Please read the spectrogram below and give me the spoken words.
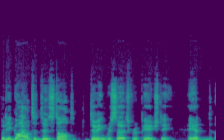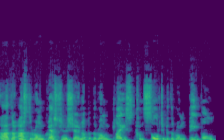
but he'd gone out to, to start doing research for a PhD. He had either asked the wrong questions, shown up at the wrong place, consorted with the wrong people,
